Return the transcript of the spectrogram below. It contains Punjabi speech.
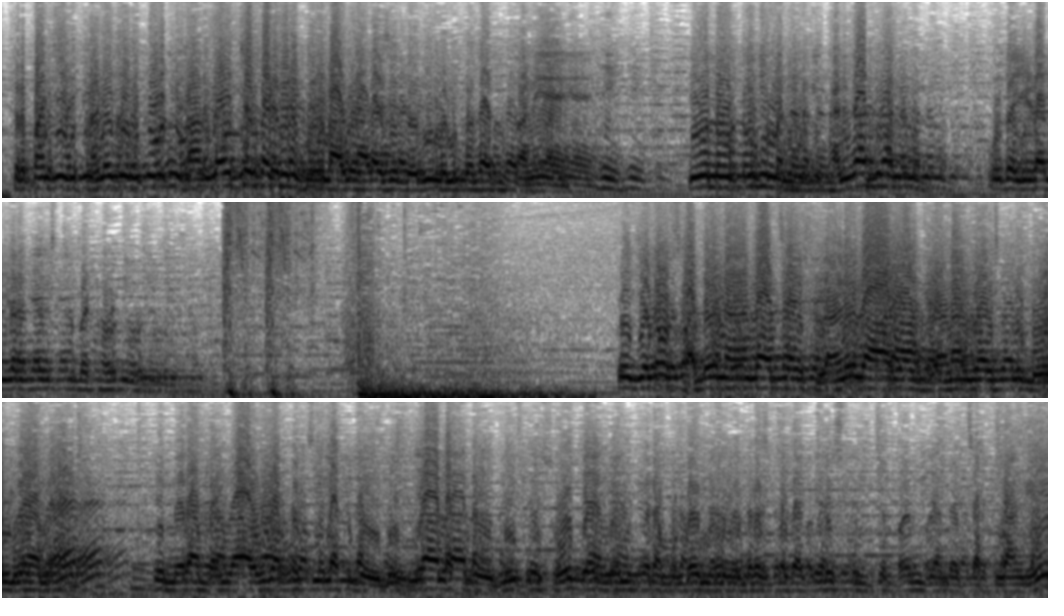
ਸਰਪੰਚ ਜੀ ਥਾਣੇ ਦੀ ਰਿਪੋਰਟ ਨਹੀਂ ਬਣ ਗਿਆ ਉੱਥੇ ਤੱਕ ਮੇਰੇ ਫੋਨ ਆ ਗਿਆ ਸੀ ਬੇਬੀ ਮੈਨੂੰ ਪਤਾ ਤੂੰ ਥਾਣੇ ਆਇਆ ਜੀ ਜੀ। ਉਹ ਲੋਕ ਕਿਹਦੀ ਮੰਨਣਗੇ? ਥਾਣੇਦਾਰ ਦੀ ਮੰਨਣਗੇ? ਉਹ ਤਾਂ ਜਿਹੜਾ ਅੰਦਰ ਗੈਂਗਸਟਰ ਬੈਠਾ ਉਹਦੀ ਮੰਨਣਗੇ? ਤੇ ਜਦੋਂ ਸਾਡੇ ਨਾਂ ਦਾ ਚਾਹੇ ਫਲਾਣੇ ਦਾ ਆ ਗਿਆ ਫਲਾਣਾ ਗੈਂਗਸਟਰ ਬੋਲ ਰਿਹਾ ਮੈਂ ਤੇ ਮੇਰਾ ਬੰਦਾ ਆਊਗਾ 25 ਲੱਖ ਦੇ ਦੂ 50 ਲੱਖ ਦੇ ਦੂ ਤੇ ਸੋਚ ਜਾਵਾਂਗੇ ਕਿ ਤੇਰਾ ਮੁੰਡਾ ਮੈਨੂੰ ਐਡਰੈਸ ਪਤਾ ਕਿਹੜੇ ਸਕੂਲ ਚ ਪੜ੍ਹਨ ਜਾਂਦਾ ਚੱਕ ਲਾਂਗੇ।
